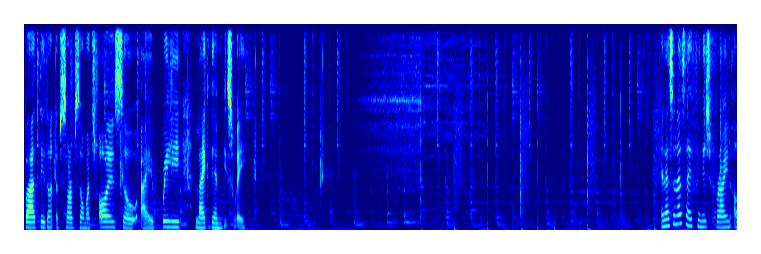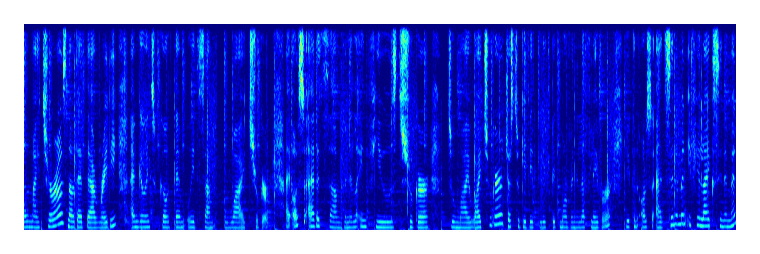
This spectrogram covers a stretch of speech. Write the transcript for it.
but they don't absorb so much oil, so I really like them this way. And as soon as I finish frying all my churros, now that they are ready, I'm going to coat them with some white sugar. I also added some vanilla infused sugar to my white sugar just to give it a little bit more vanilla flavor. You can also add cinnamon if you like cinnamon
